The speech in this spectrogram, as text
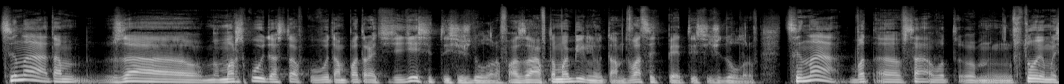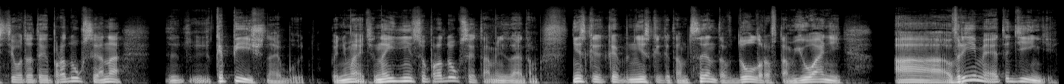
Цена там за морскую доставку вы там потратите 10 тысяч долларов, а за автомобильную там 25 тысяч долларов. Цена вот, э, в, вот, эм, в стоимости вот этой продукции, она э, копеечная будет. Понимаете? На единицу продукции, там, не знаю, там, несколько, несколько там, центов, долларов, там, юаней. А время – это деньги.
